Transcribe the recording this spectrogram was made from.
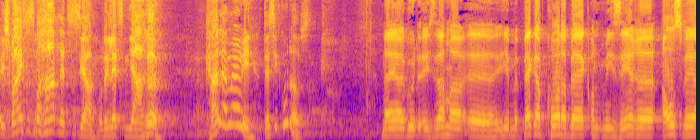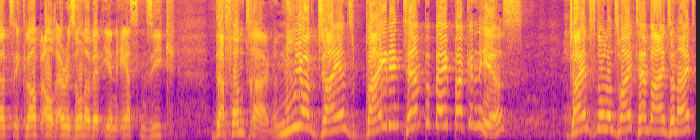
ich weiß, es war hart letztes Jahr oder die letzten Jahre. Kyler Murray, der sieht gut aus. Naja, gut, ich sag mal, äh, hier mit Backup Quarterback und Misere auswärts. Ich glaube auch Arizona wird ihren ersten Sieg davontragen. New York Giants bei den Tampa Bay Buccaneers. Giants 0 und 2, Tampa 1 und 1.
